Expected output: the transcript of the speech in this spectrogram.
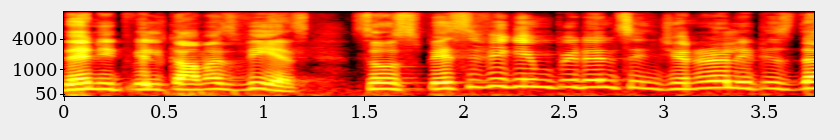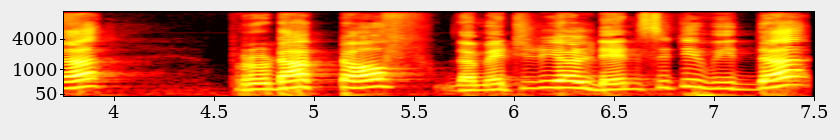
then it will come as V s. So, specific impedance in general it is the product of the material density with the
